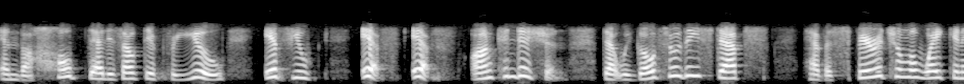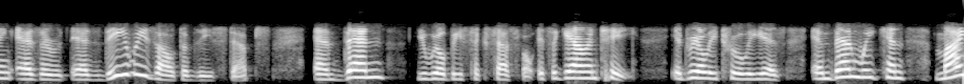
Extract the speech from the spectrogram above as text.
and the hope that is out there for you if you if if on condition that we go through these steps have a spiritual awakening as a as the result of these steps and then you will be successful. It's a guarantee. It really truly is. And then we can, my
